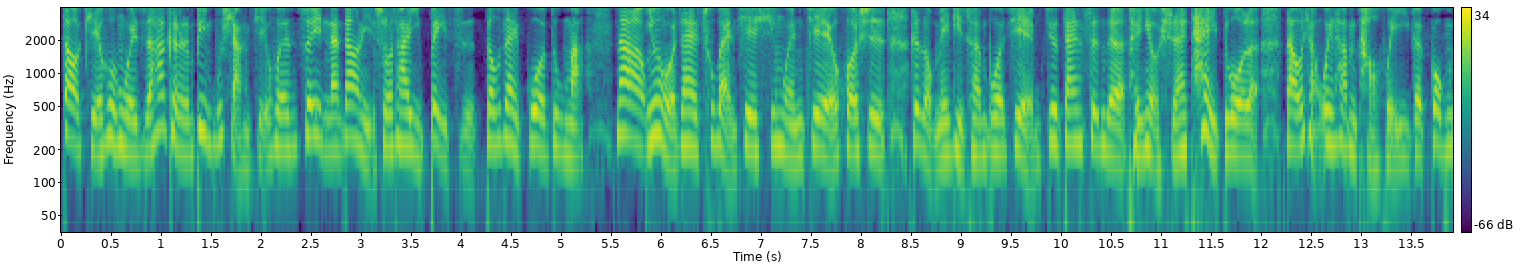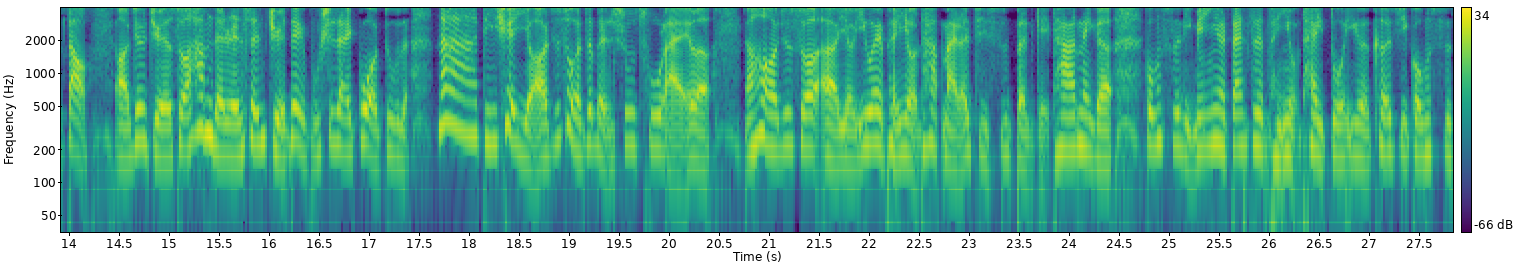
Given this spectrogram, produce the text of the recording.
到结婚为止，他可能并不想结婚，所以难道你说他一辈子都在过渡吗？那因为我在出版界、新闻界或是各种媒体传播界，就单身的朋友实在太多了。那我想为他们讨回一个公道啊，就觉得说他们的人生绝对不是在过渡的。那的确有啊，就是我这本书出来了，然后就说呃，有一位朋友他买了几十本给他那个公司里面，因为单身的朋友太。多一个科技公司，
